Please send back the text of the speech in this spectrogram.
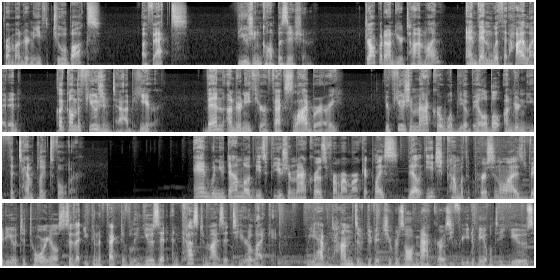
from underneath Toolbox, Effects, Fusion Composition. Drop it onto your timeline, and then with it highlighted, click on the Fusion tab here. Then underneath your effects library, your Fusion macro will be available underneath the templates folder. And when you download these Fusion macros from our marketplace, they'll each come with a personalized video tutorial so that you can effectively use it and customize it to your liking. We have tons of DaVinci Resolve macros for you to be able to use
